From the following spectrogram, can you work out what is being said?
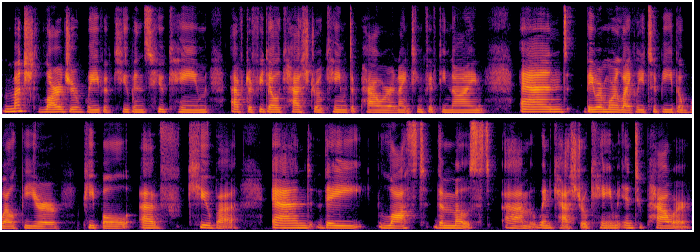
much larger wave of Cubans who came after Fidel Castro came to power in 1959. And they were more likely to be the wealthier people of Cuba and they lost the most um, when Castro came into power.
